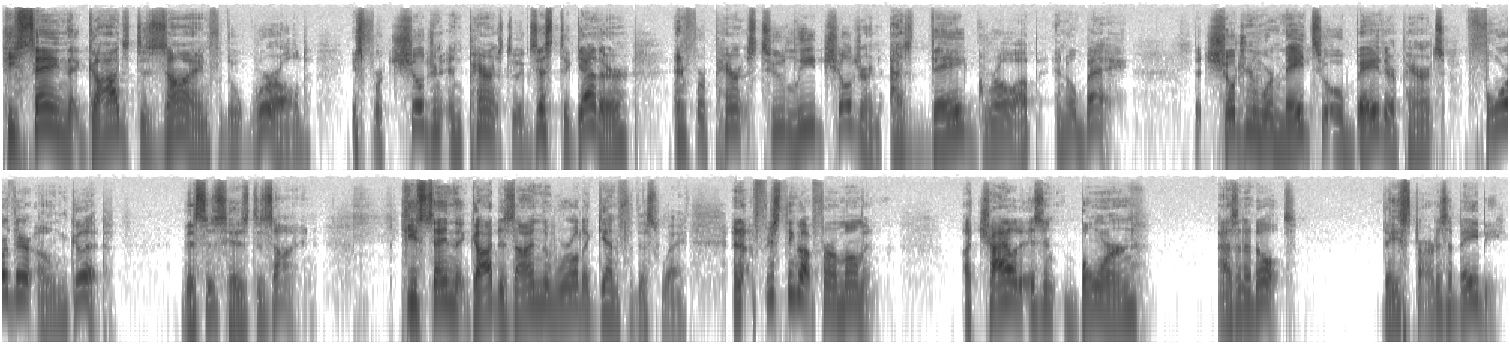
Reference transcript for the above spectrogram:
He's saying that God's design for the world is for children and parents to exist together and for parents to lead children as they grow up and obey. That children were made to obey their parents for their own good. This is his design. He's saying that God designed the world again for this way. And just think about for a moment a child isn't born as an adult, they start as a baby,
